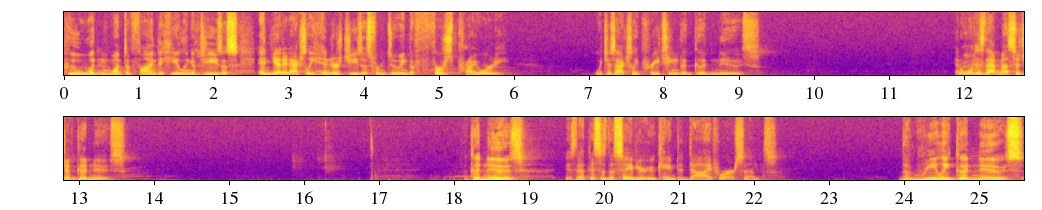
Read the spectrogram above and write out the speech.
who wouldn't want to find the healing of Jesus? And yet, it actually hinders Jesus from doing the first priority, which is actually preaching the good news. And what is that message of good news? The good news is that this is the Savior who came to die for our sins. The really good news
